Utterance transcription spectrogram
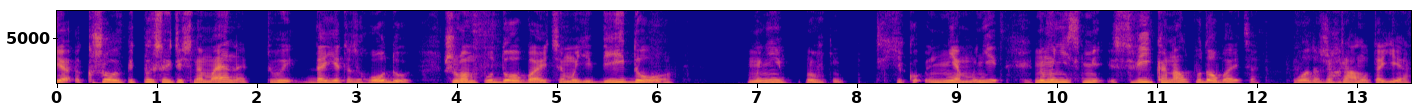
якщо ви підписуєтесь на мене, то ви даєте згоду, що вам подобаються мої відео. Мені. Ні, мені. Ну мені смі- свій канал подобається. О, даже грамота є.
